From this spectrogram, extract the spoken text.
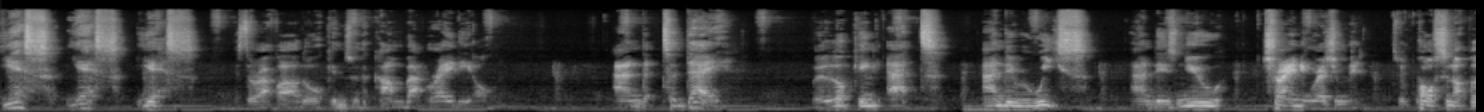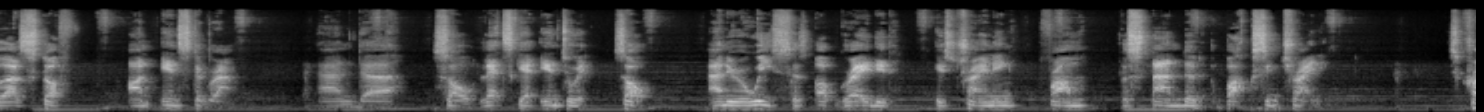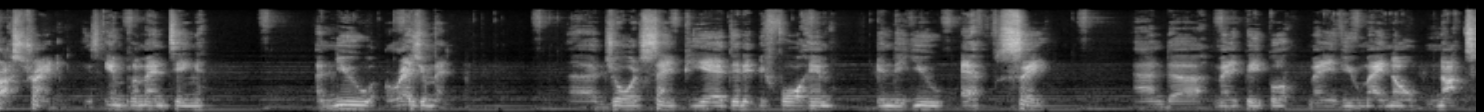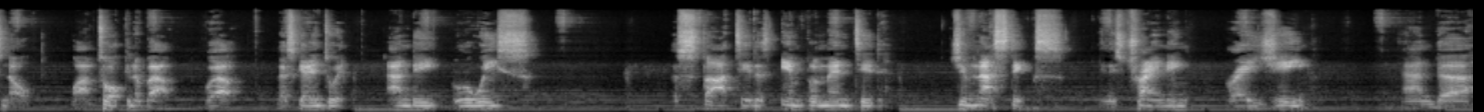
Yes, yes, yes. It's the Raphael Dawkins with the Combat Radio. And today we're looking at Andy Ruiz and his new training regimen. He's been posting up a lot of stuff on Instagram. And uh, so let's get into it. So, Andy Ruiz has upgraded his training from the standard boxing training Cross training. He's implementing a new regimen. Uh, George St. Pierre did it before him in the UFC. And uh, many people, many of you may know, not know what I'm talking about. Well, let's get into it. Andy Ruiz has started, has implemented gymnastics in his training regime. And uh,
